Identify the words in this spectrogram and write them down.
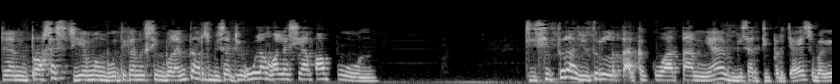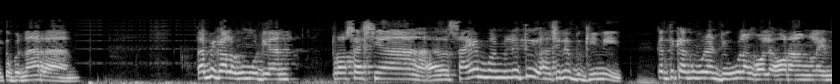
dan proses dia membuktikan kesimpulan itu harus bisa diulang oleh siapa pun. Di situlah justru letak kekuatannya bisa dipercaya sebagai kebenaran. Tapi kalau kemudian prosesnya eh, saya meneliti hasilnya begini, ketika kemudian diulang oleh orang lain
